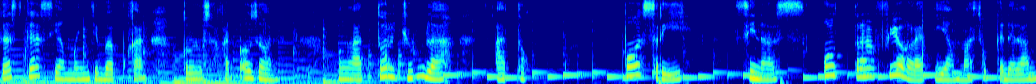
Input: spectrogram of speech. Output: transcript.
gas-gas yang menyebabkan kerusakan ozon, mengatur jumlah atau posri sinar ultraviolet yang masuk ke dalam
